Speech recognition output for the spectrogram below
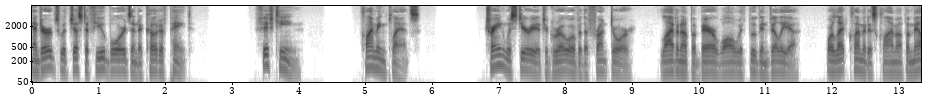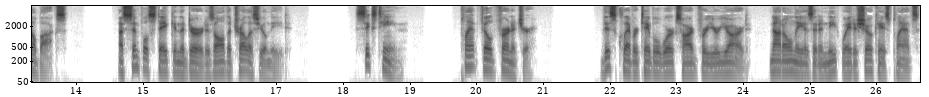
and herbs with just a few boards and a coat of paint. 15. Climbing plants. Train wisteria to grow over the front door, liven up a bare wall with bougainvillea, or let clematis climb up a mailbox. A simple stake in the dirt is all the trellis you'll need. 16. Plant filled furniture. This clever table works hard for your yard, not only is it a neat way to showcase plants,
